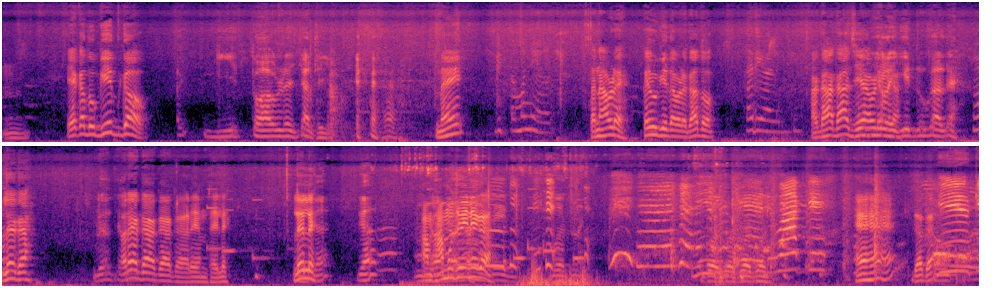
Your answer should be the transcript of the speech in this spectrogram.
હમ. એકાદું ગીત ગાવ ગીત તો આવડે ક્યાંથી? નહીં? ગીત મને તને આવડે? કયું ગીત આવડે? ગાતો? હા આ ગા ગા જે આવડે એ ગા. લે. લે ગા. અરે ગા ગા ગા અરે એમ થાય. લે. લે લે. આમ સામું જોઈને ગા. હે હે હે. ગા ગા.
